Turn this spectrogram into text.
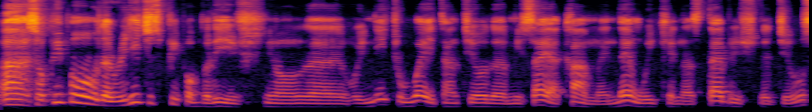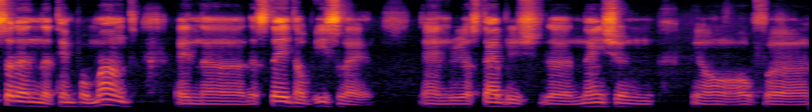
Uh, so people, the religious people believe, you know, uh, we need to wait until the Messiah come, and then we can establish the Jerusalem, the Temple Mount, and uh, the state of Israel, and reestablish the nation, you know, of uh,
